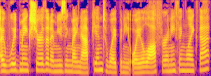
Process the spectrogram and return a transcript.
I would make sure that I'm using my napkin to wipe any oil off or anything like that.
